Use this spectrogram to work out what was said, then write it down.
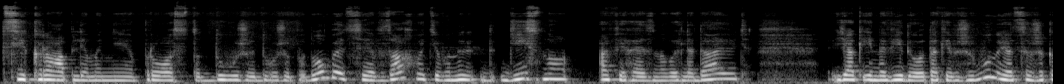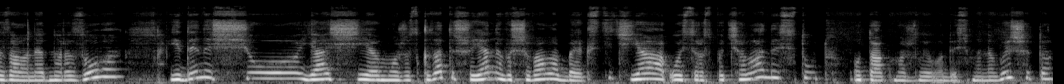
Ці краплі мені просто дуже-дуже подобаються. Я в захваті, вони дійсно офігезно виглядають. Як і на відео, так і вживу. Ну, я це вже казала неодноразово. Єдине, що я ще можу сказати, що я не вишивала бекстіч. Я ось розпочала десь тут, отак, можливо, десь в мене вишито.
